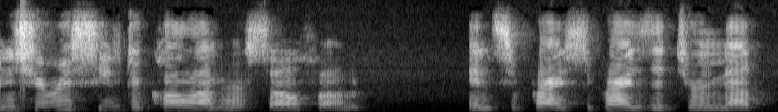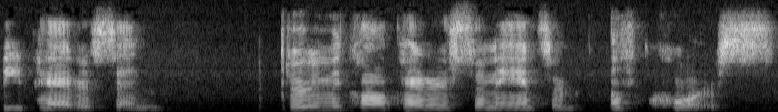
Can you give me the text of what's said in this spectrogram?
And she received a call on her cell phone. And surprise, surprise, it turned out to be Patterson. During the call, Patterson answered, Of course,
